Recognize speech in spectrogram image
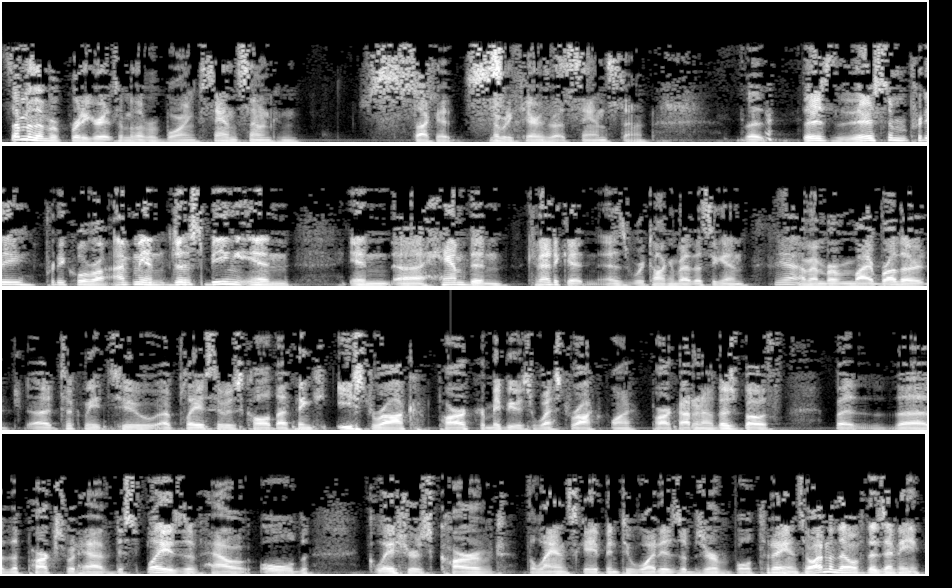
Some of them are pretty great. Some of them are boring. Sandstone can suck it. Nobody cares about sandstone. But there's there's some pretty pretty cool rock. I mean, just being in in uh, Hamden, Connecticut, as we're talking about this again. Yeah. I remember my brother uh, took me to a place that was called I think East Rock Park or maybe it was West Rock Park. I don't know. There's both, but the the parks would have displays of how old glaciers carved the landscape into what is observable today. And so I don't know if there's any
